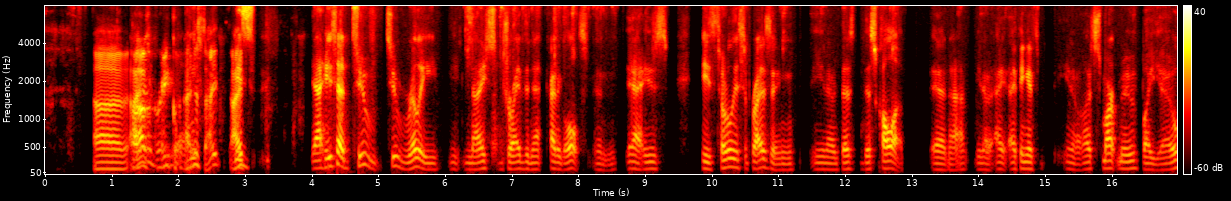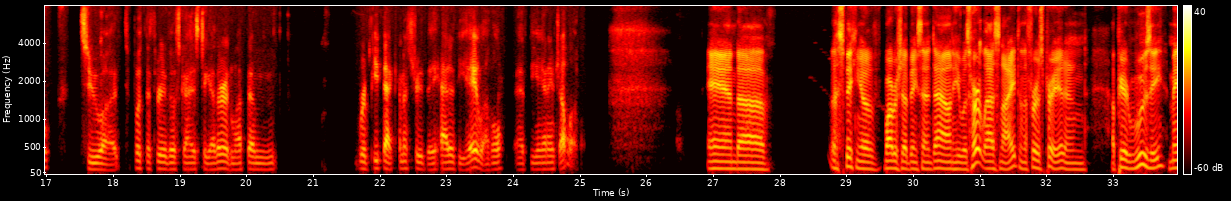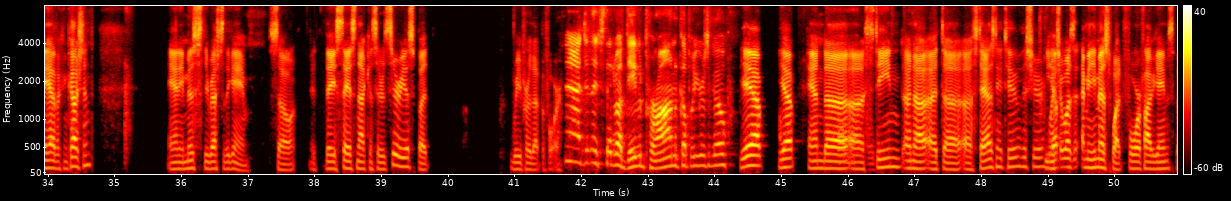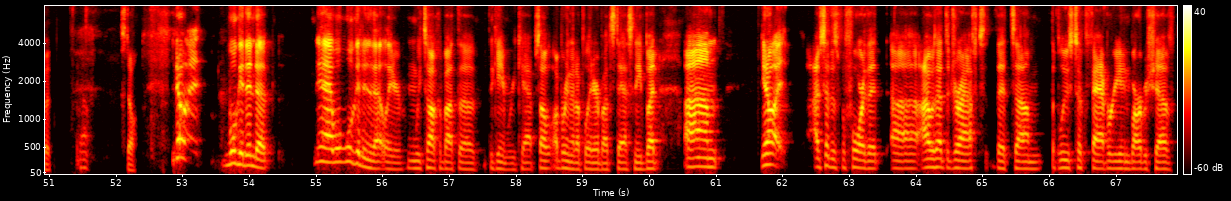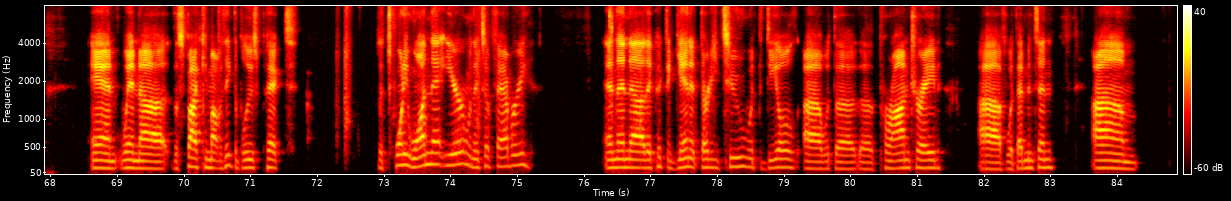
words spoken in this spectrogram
Uh, Oh, that was I, a great goal. I just I I yeah, he's had two two really nice drive the net kind of goals, and yeah, he's he's totally surprising. You know this this call up, and uh, you know I, I think it's you know a smart move by Yeo to uh, to put the three of those guys together and let them repeat that chemistry they had at the A level at the NHL level. And uh, uh, speaking of Barbashev being sent down, he was hurt last night in the first period and appeared woozy, may have a concussion, and he missed the rest of the game. So it, they say it's not considered serious, but we've heard that before. Yeah, didn't they say that about David Perron a couple years ago? Yep, yep. And uh, uh, Steen and uh, at uh, uh, Stastny too this year, which it wasn't. I mean, he missed what four or five games, but Yeah. still. You know, we'll get into yeah, we'll we'll get into that later when we talk about the the game recaps. I'll I'll bring that up later about Stastny, but um, you know, I've said this before that uh, I was at the draft that um, the Blues took Fabbri and Barbashev, and when uh, the spot came up, I think the Blues picked the 21 that year when they took Fabbri. And then uh, they picked again at 32 with the deal uh, with the the Perron trade uh, with Edmonton. Um,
